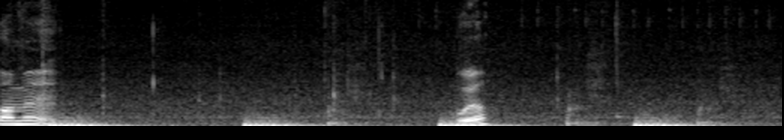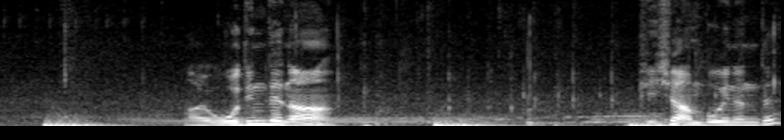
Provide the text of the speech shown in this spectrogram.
깜깜해. 뭐야? 아, 이거 어딘데, 나? 빛이 안 보이는데?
